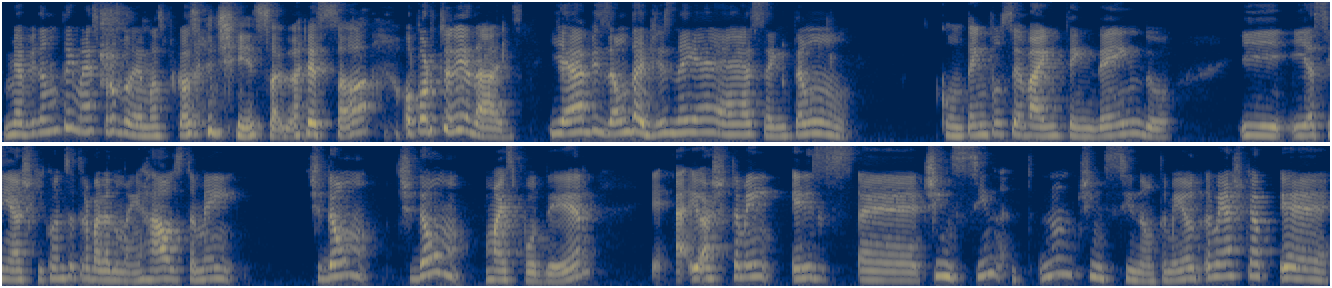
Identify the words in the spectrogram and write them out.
Minha vida não tem mais problemas por causa disso. Agora é só oportunidades. E a visão da Disney é essa. Então, com o tempo você vai entendendo. E, e assim, acho que quando você trabalha numa in-house também, te dão, te dão mais poder. Eu acho que também eles é, te ensinam. Não te ensinam também. Eu também acho que é,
